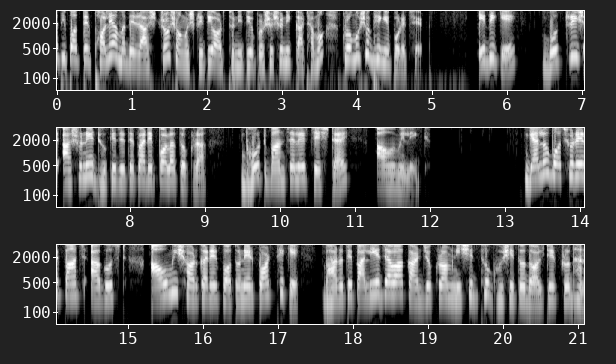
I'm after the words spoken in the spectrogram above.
আধিপত্যের ফলে আমাদের রাষ্ট্র, সংস্কৃতি, অর্থনীতি ও প্রশাসনিক কাঠামো ক্রমশ ভেঙে পড়েছে। এদিকে বত্রিশ আসনে ঢুকে যেতে পারে পলাতকরা, ভোট বাঞ্চালের চেষ্টায় আওয়ামী লীগ। গেল বছরের পাঁচ আগস্ট আওয়ামী সরকারের পতনের পর থেকে ভারতে পালিয়ে যাওয়া কার্যক্রম নিষিদ্ধ ঘোষিত দলটির প্রধান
